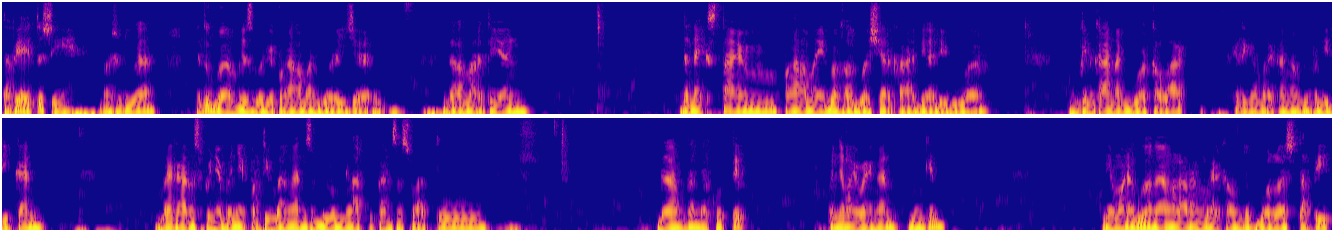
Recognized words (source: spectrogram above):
Tapi ya itu sih, maksud gua itu gua ambil sebagai pengalaman gua aja. Dalam artian the next time pengalaman ini bakal gua share ke adik-adik gua, mungkin ke anak gua kelak ketika mereka ngambil pendidikan mereka harus punya banyak pertimbangan sebelum melakukan sesuatu dalam tanda kutip penyelewengan mungkin yang mana gue nggak ngelarang mereka untuk bolos tapi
